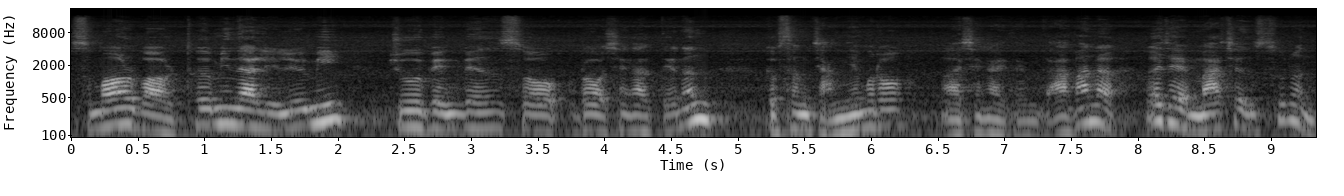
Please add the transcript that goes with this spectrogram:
small bowel terminal ileum이 주병변소로 생각되는 급성 장염으로 아, 생각이 됩니다. 아마는 어제 마신 술은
